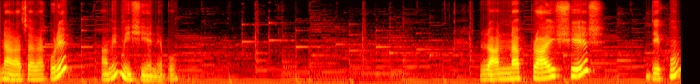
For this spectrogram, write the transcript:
নাড়াচাড়া করে আমি মিশিয়ে নেব। রান্না প্রায় শেষ। দেখুন,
